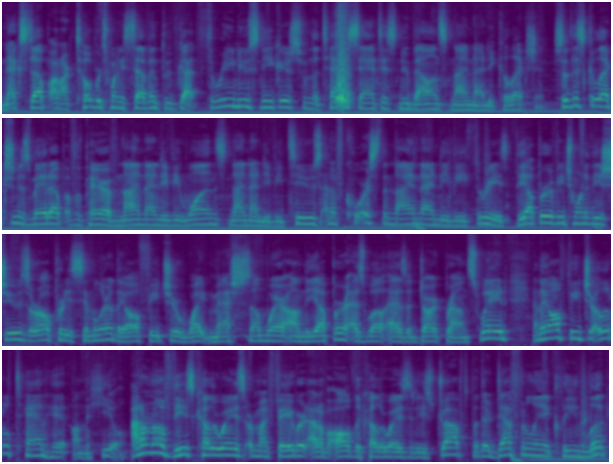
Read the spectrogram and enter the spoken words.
Next up, on October 27th, we've got three new sneakers from the Teddy Santis New Balance 990 collection. So this collection is made up of a pair of 990 V1s, 990 V2s, and of course the 990 V3s. The upper of each one of these shoes are all pretty similar. They all feature white mesh somewhere on the upper, as well as a dark brown suede, and they all feature a little tan hit on the heel. I don't know if these colorways are my favorite out of all the colorways that he's dropped, but they're definitely a clean look.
